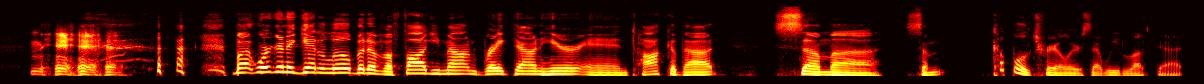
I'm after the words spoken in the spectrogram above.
but we're gonna get a little bit of a Foggy Mountain breakdown here and talk about some uh some couple of trailers that we looked at.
